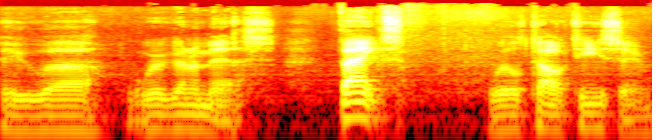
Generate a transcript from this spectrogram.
who uh, we're going to miss. Thanks. We'll talk to you soon.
